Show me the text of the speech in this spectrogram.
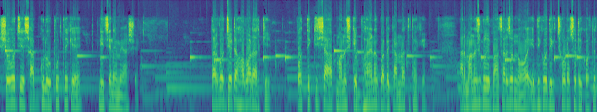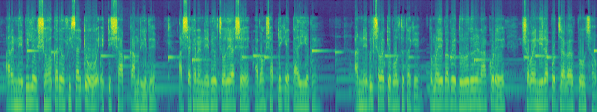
সহজে সাপগুলো উপর থেকে নিচে নেমে আসে। তারপর যেটা হবার আর কি, প্রত্যেকটি সাপ মানুষকে ভয়ানকভাবে কামড়াতে থাকে। আর মানুষগুলি বাঁচার জন্য এদিক ওদিক ছোটাছুটি করতে আর নেভিলের সহকারী অফিসারকেও একটি সাপ কামড়িয়ে দেয়। আর সেখানে নেভিল চলে আসে এবং সাপটিকে তাড়িয়ে দেয়। আর নেভিল সবাইকে বলতে থাকে, তোমরা এভাবে দূরে দূরে না করে সবাই নিরাপদ জায়গায় পৌঁছাও।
